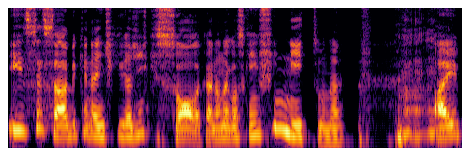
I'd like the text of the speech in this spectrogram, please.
E você sabe que né, a, gente, a gente que sola, cara, é um negócio que é infinito, né? Aí,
